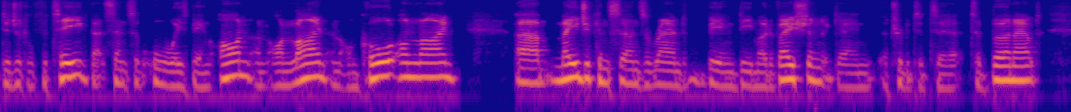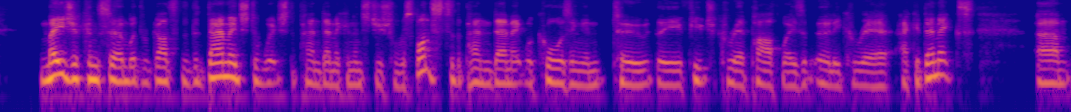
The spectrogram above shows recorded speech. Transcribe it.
digital fatigue, that sense of always being on and online and on call online. Um, major concerns around being demotivation, again attributed to, to burnout. Major concern with regards to the damage to which the pandemic and institutional responses to the pandemic were causing into the future career pathways of early career academics. Um,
